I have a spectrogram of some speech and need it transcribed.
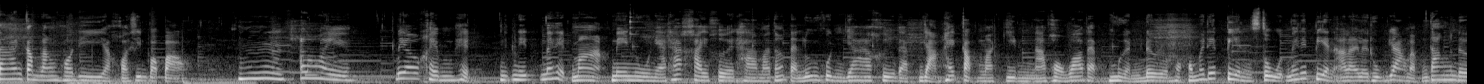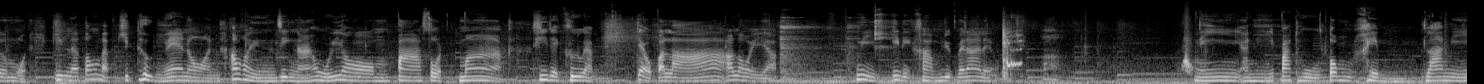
จ้านกำลังพอดีอะขอชิมเปล่าๆอืมอร่อยเปรี้ยวเค็มเผ็ด นิดๆไม่เผ็ดมาก เมนูเนี้ยถ้าใครเคยทานมาตั้งแต่รุ่นคุณย่าคือแบบอยากให้กลับมากินนะ เพราะว่าแบบเหมือนเดิมเพราะเขาไม่ได้เปลี่ยนสูตรไม่ได้เปลี่ยนอะไรเลยทุกอย่างแบบดั้งเดิมหมด กินแล้วต้องแบบคิดถึงแน่นอนอร่อยจริงๆนะโอ้ยยอมปลาสดมาก ที่เด็ดคือแบบแจ่วปลาร้าอร่อยอะนี่กินอีกคำหยุดไม่ได้เลยนี่อันนี้ปลาทูต้มเค็มร้านนี้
